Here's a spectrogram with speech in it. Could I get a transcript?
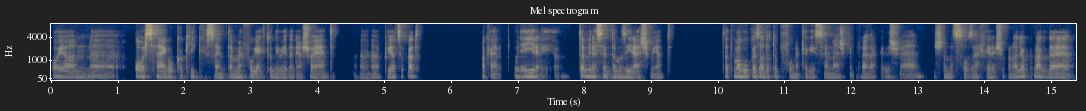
olyan uh, országok, akik szerintem meg fogják tudni védeni a saját uh, piacokat, akár ugye ír, többnyire szerintem az írás miatt. Tehát maguk az adatok fognak egészen másként rendelkezésre állni, és nem lesz hozzáférésük a nagyoknak, de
